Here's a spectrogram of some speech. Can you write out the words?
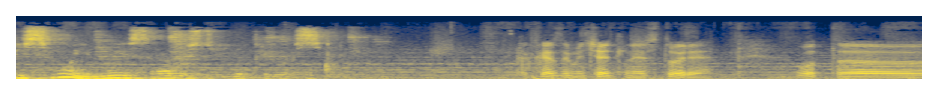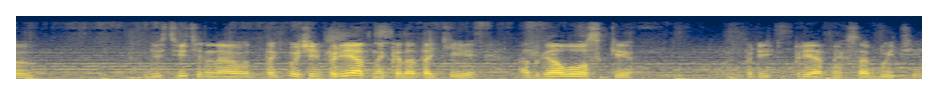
письмо, и мы с радостью ее пригласили. Какая замечательная история. Вот действительно вот так, очень приятно, когда такие отголоски при, приятных событий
